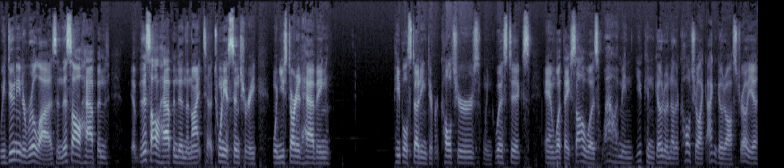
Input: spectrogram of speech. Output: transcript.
We do need to realize, and this all happened. This all happened in the 20th century when you started having people studying different cultures, linguistics, and what they saw was, wow, I mean, you can go to another culture. Like I can go to Australia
